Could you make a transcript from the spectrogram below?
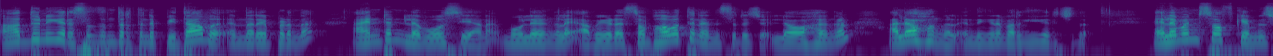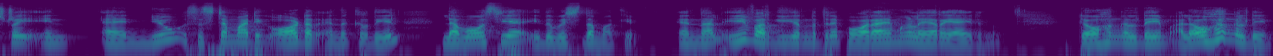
ആധുനിക രസതന്ത്രത്തിന്റെ പിതാവ് എന്നറിയപ്പെടുന്ന ആന്റൺ ലവോസിയാണ് മൂലകങ്ങളെ അവയുടെ സ്വഭാവത്തിനനുസരിച്ച് ലോഹങ്ങൾ അലോഹങ്ങൾ എന്നിങ്ങനെ വർഗീകരിച്ചത് elements of chemistry in a new systematic order എന്ന കൃതിയിൽ ലവോസിയ ഇത് വിശദമാക്കി. എന്നാൽ ഈ വർഗീകരണത്തിന് പോരായ്മകൾ ഏറെയായിരുന്നു. ലോഹങ്ങളുടെയും അലോഹങ്ങളുടെയും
